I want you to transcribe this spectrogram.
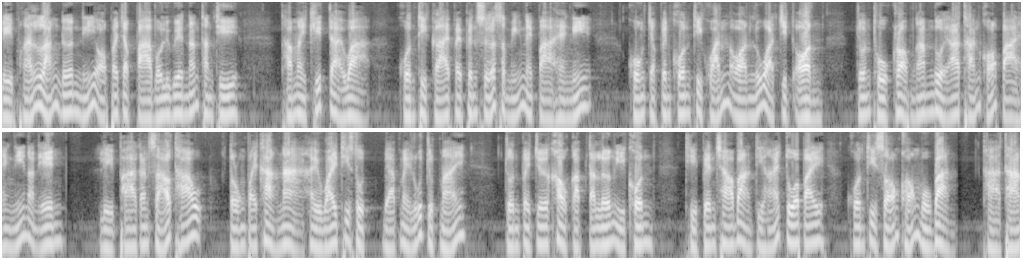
รีบหันหลังเดินหนีออกไปจากป่าบริเวณนั้นทันทีทำให้คิดได้ว่า คนที่กลายไปเป็นเสือสมิงในป่าแห่งนี้ คงจะเป็นคนที่ขวัญอ่อนหรือว่าจิตอ่อน จนถูกครอบงำด้วยอาถรรพ์ของป่าแห่งนี้นั่นเองรีบพากันสาวเท้า ตรงไปข้างหน้าให้ไวที่สุดแบบไม่รู้จุดหมาย จนไปเจอเข้ากับตะเลิงอีกคน ที่เป็นชาวบ้านที่หายตัวไป คนที่สองของหมู่บ้านท่าทาง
